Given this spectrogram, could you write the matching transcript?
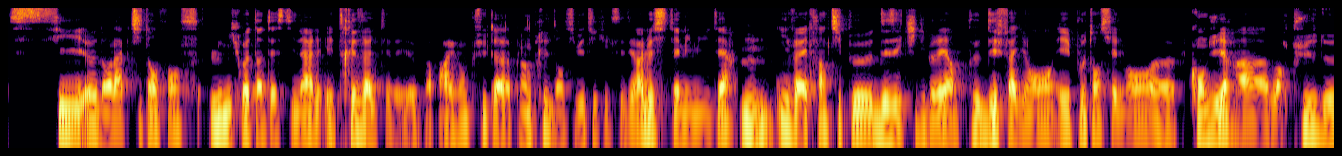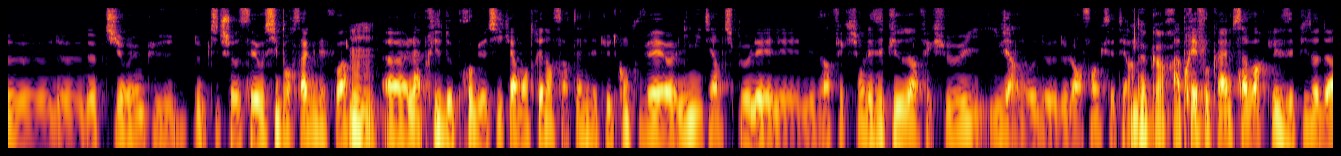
si dans la petite enfance le microbiote intestinal est très altéré, par exemple suite à plein de prises d'antibiotiques, etc., le système immunitaire, mmh. il va être un petit peu déséquilibré, un peu défaillant et potentiellement euh, conduire à avoir plus de, de, de, petits rhumes, plus de petites choses. C'est aussi pour ça que des fois, mmh. euh, la prise de probiotiques a montré dans certaines études qu'on pouvait euh, limiter un petit peu les, les, les, infections, les épisodes infectieux hivernaux de, de l'enfant, etc. D'accord. Après, il faut quand même savoir que les épisodes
